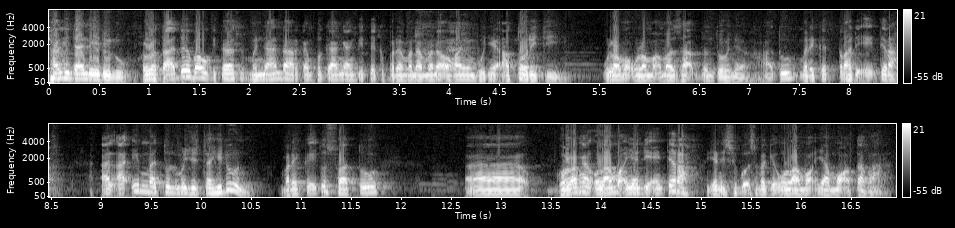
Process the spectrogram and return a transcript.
cari dalil dulu. Kalau tak ada, baru kita menyandarkan pegangan kita kepada mana-mana orang yang punya authority. Ulama-ulama mazhab tentunya. Ha, tu mereka telah diiktiraf. Al-a'immatul mujtahidun. Mereka itu suatu uh, golongan ulama yang diiktiraf yang disebut sebagai ulama yang mu'tabar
